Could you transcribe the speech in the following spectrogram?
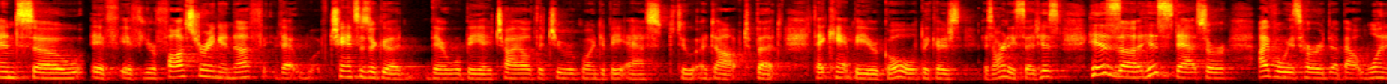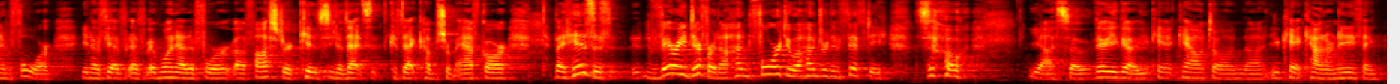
And so if, if you're fostering enough that chances are good there will be a child that you are going to be asked to adopt. But that can't be your goal because as Arnie said, his, his, uh, his stats are, I've always heard about one in four. You know, if you have, one out of four uh, foster kids, you know, that's because that comes from AFCAR. But his is very different, four to 150. So, yeah, so there you go. You can't count on uh, you can't count on anything.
